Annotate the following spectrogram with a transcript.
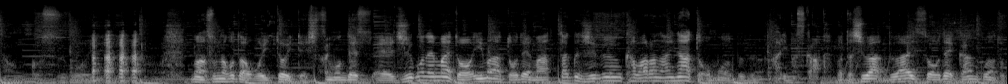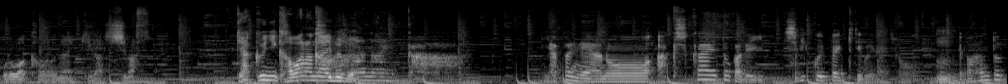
なんかすごいな。まあそんなことは置いといて質問です、えー15年前と今とで全く自分変わらないなと思う部分ありますか？私は不愛想で頑固なところは変わらない気がします。逆に変わらない部分。変わらない。かやっぱりねあの握手会とかでちびっこいっぱい来てくれたでしょ？うん。やっぱあの時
